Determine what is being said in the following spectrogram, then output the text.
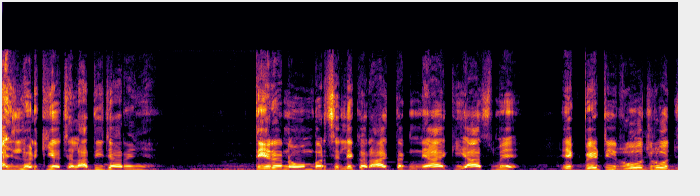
आज लड़कियाँ जला दी जा रही हैं। तेरह नवंबर से लेकर आज तक न्याय की आस में एक बेटी रोज रोज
